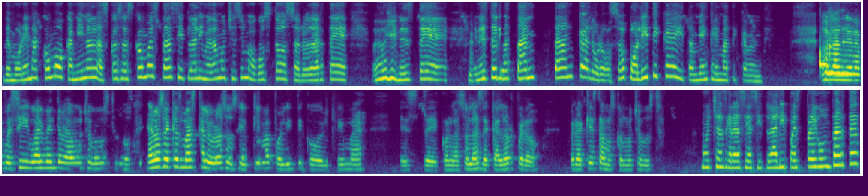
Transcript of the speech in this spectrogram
de Morena, ¿cómo caminan las cosas? ¿Cómo estás Citlali? Me da muchísimo gusto saludarte hoy en este, en este día tan, tan caluroso, política y también climáticamente. Hola Adriana, pues sí, igualmente me da mucho gusto. Ya no sé qué es más caluroso, si el clima político o el clima este, con las olas de calor, pero, pero aquí estamos con mucho gusto. Muchas gracias, Itlali. Pues preguntarte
